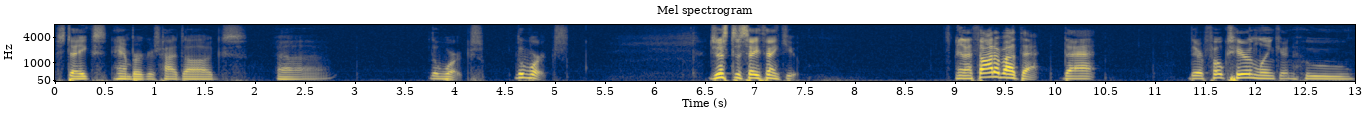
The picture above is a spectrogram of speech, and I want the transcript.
steaks, hamburgers, hot dogs, uh, the works, the works. Just to say thank you. And I thought about that. That there are folks here in Lincoln who,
